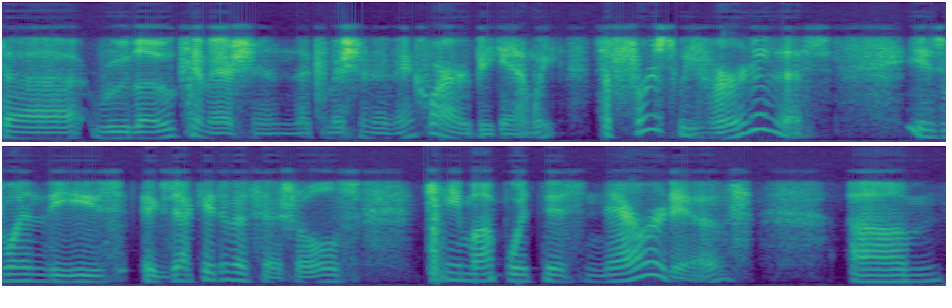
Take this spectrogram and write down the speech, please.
the Rouleau Commission, the Commission of Inquiry began. We, the first we've heard of this is when these executive officials came up with this narrative um,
